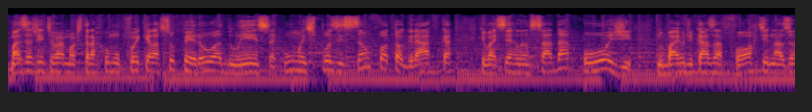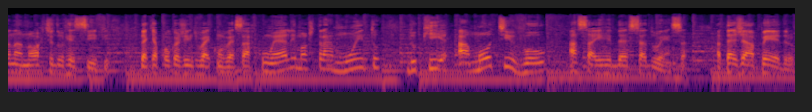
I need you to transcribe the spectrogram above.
Mas a gente vai mostrar como foi que ela superou a doença com uma exposição fotográfica que vai ser lançada hoje no bairro de Casa Forte, na zona norte do Recife. Daqui a pouco a gente vai conversar com ela e mostrar muito do que a motivou a sair dessa doença. Até já, Pedro.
